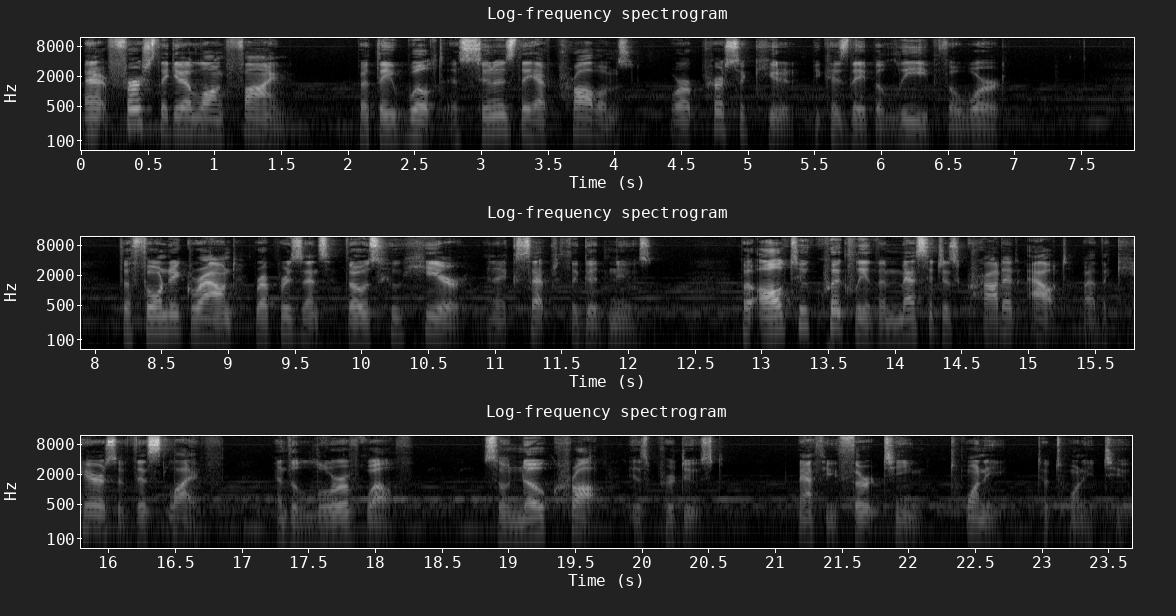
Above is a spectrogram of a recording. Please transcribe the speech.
And at first they get along fine, but they wilt as soon as they have problems or are persecuted because they believe the word. The thorny ground represents those who hear and accept the good news. But all too quickly the message is crowded out by the cares of this life and the lure of wealth, so no crop is produced. Matthew 13, 20 to 22.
